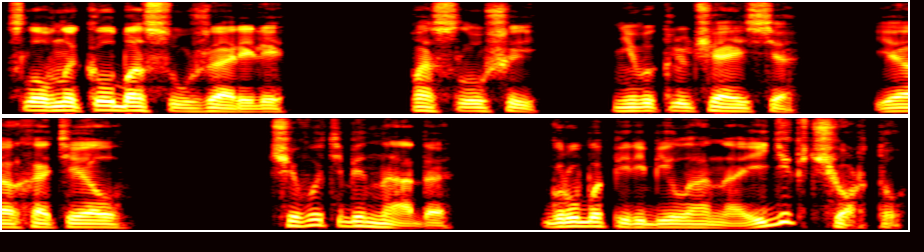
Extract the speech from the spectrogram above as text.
словно колбасу жарили. «Послушай, не выключайся. Я хотел...» «Чего тебе надо?» — грубо перебила она. «Иди к черту!»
